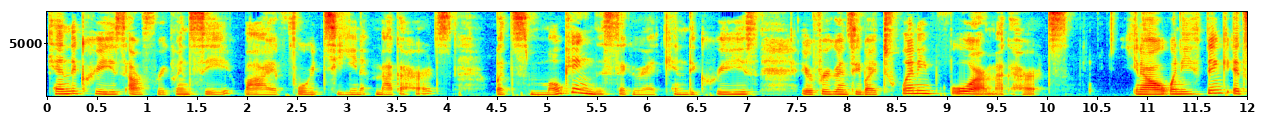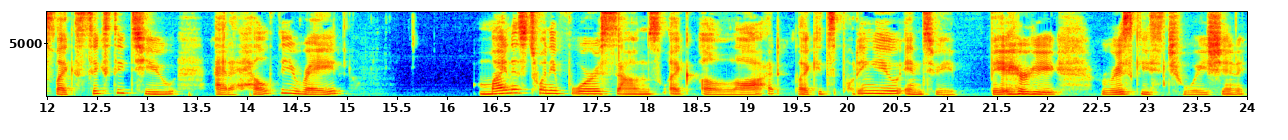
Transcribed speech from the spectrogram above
can decrease our frequency by 14 megahertz, but smoking the cigarette can decrease your frequency by 24 megahertz. You know, when you think it's like 62 at a healthy rate, minus 24 sounds like a lot. Like it's putting you into a very risky situation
